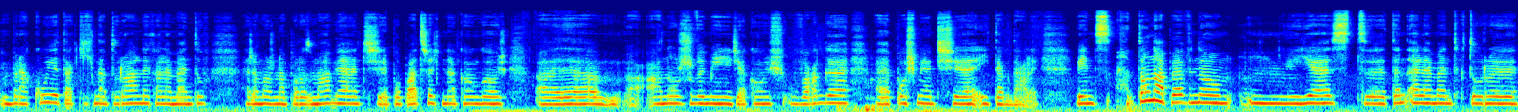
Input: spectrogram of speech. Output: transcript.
brakuje takich naturalnych elementów, że można porozmawiać, popatrzeć na kogoś, a nuż wymienić jakąś uwagę, pośmiać się i tak dalej. Więc to na pewno mm, jest ten element, który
